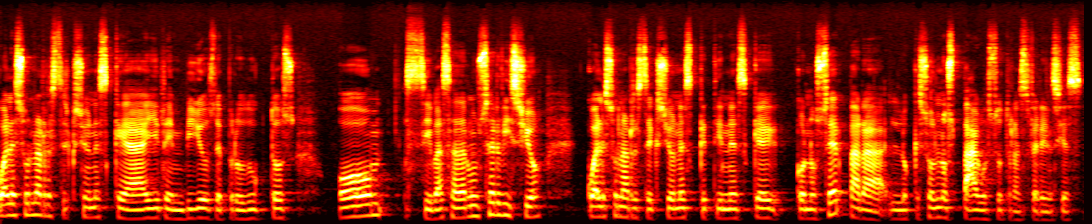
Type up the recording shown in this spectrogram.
cuáles son las restricciones que hay de envíos de productos o si vas a dar un servicio, cuáles son las restricciones que tienes que conocer para lo que son los pagos o transferencias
